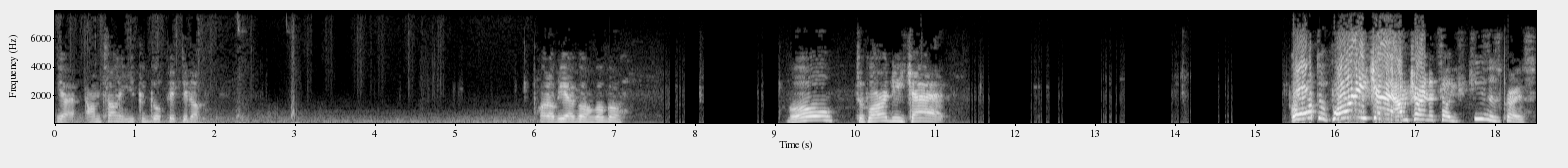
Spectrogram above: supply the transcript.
Yeah, I'm telling you, you could go pick it up. Hold up, yeah, go, go, go. Go to party chat. Go to party chat! I'm trying to tell you, Jesus Christ.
